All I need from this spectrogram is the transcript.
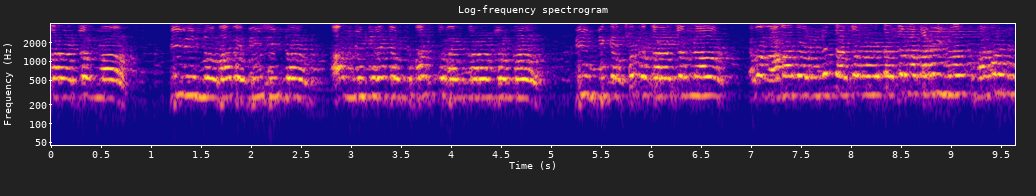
করার জন্য বিভিন্ন ভাবে বিভিন্ন আমলিগের বাস্তবায়ন করার জন্য বিএনপিকে ছোট করার জন্য এবং আমাদের নেতা জননেতা জনবাণী আমাদের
